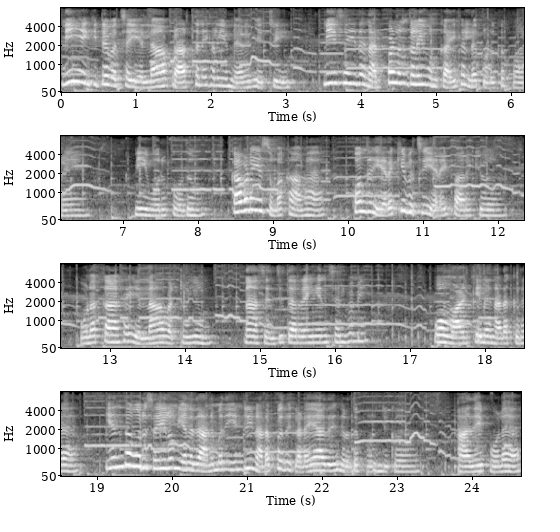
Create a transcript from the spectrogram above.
நீ என்கிட்ட வச்ச எல்லா பிரார்த்தனைகளையும் நிறைவேற்றி நீ செய்த நற்பலன்களை உன் கைகளில் கொடுக்க போறேன். நீ ஒருபோதும் கவலையை சுமக்காம கொஞ்சம் இறக்கி வச்சு எனை பாருக்கோ உனக்காக எல்லாவற்றையும் நான் செஞ்சு தர்றேன் என் செல்வமே. உன் வாழ்க்கையில நடக்கிற எந்த ஒரு செயலும் எனது அனுமதியின்றி நடப்பது கிடையாதுங்கிறத புரிஞ்சுக்கோ. அதே போல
